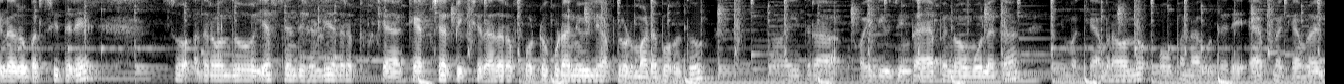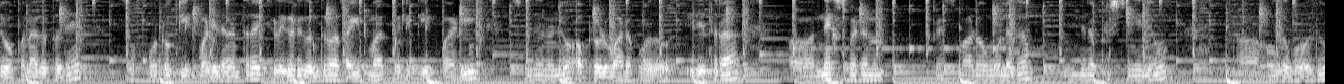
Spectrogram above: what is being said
ಏನಾದರೂ ಬರೆಸಿದರೆ ಸೊ ಅದರ ಒಂದು ಎಸ್ ಎಂದು ಹೇಳಿ ಅದರ ಕ್ಯಾಪ್ಚರ್ ಪಿಕ್ಚರ್ ಅದರ ಫೋಟೋ ಕೂಡ ನೀವು ಇಲ್ಲಿ ಅಪ್ಲೋಡ್ ಮಾಡಬಹುದು. ಈ ಥರ ಫೈಲ್ ಯೂಸಿಂಗ್ ದ ಆ್ಯಪ್ ಎನ್ನುವ ಮೂಲಕ ನಿಮ್ಮ ಕ್ಯಾಮ್ರಾವನ್ನು ಓಪನ್ ಆಗುತ್ತದೆ. ಆ್ಯಪ್ನ ಕ್ಯಾಮ್ರಾ ಇಲ್ಲಿ ಓಪನ್ ಆಗುತ್ತದೆ. ಸೊ ಫೋಟೋ ಕ್ಲಿಕ್ ಮಾಡಿದ ನಂತರ ಕೆಳಗಡೆ ಒಂಥರ ರೈಟ್ ಮಾರ್ಕ್ ಮೇಲೆ ಕ್ಲಿಕ್ ಮಾಡಿ ಸೊ ಇದನ್ನು ನೀವು ಅಪ್ಲೋಡ್ ಮಾಡಬಹುದು. ಇದೇ ಥರ ನೆಕ್ಸ್ಟ್ ಬಟನ್ ಪ್ರೆಸ್ ಮಾಡುವ ಮೂಲಕ ಮುಂದಿನ ಪ್ರಶ್ನೆಗೆ ನೀವು ಹೋಗಬಹುದು.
